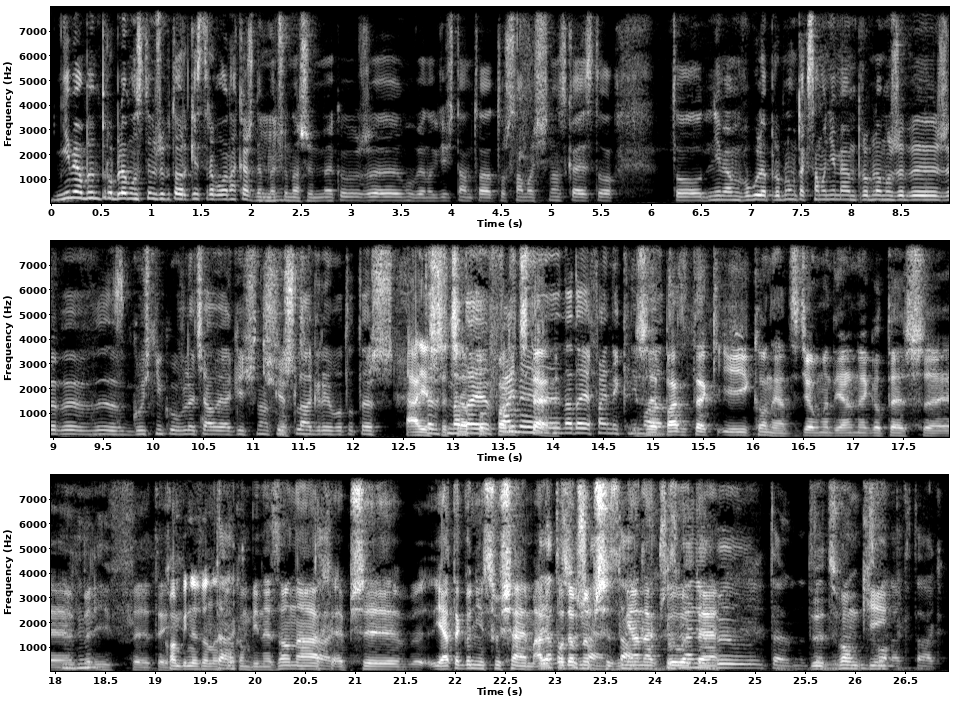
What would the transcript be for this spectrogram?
nie miałbym problemu z tym, żeby ta orkiestra była na każdym Mhm. meczu naszym, jako że mówię, no gdzieś tam ta tożsamość śląska jest to to nie miałem w ogóle problemu, tak samo nie miałem problemu, żeby, żeby z głośników leciały jakieś śląskie Świetnie. szlagry, bo to też, A, jeszcze też trzeba nadaje, pochwalić fajny, ten, nadaje fajny klimat. Że Bartek i Konrad z działu medialnego też e, byli w tych Kombinezonach. Tak. kombinezonach. Tak. Przy, ja tego nie słyszałem, ale Ja podobno słyszałem, przy tak, zmianach przy były zmianie te. był ten, ten dzwonki. Dzwonek, tak.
